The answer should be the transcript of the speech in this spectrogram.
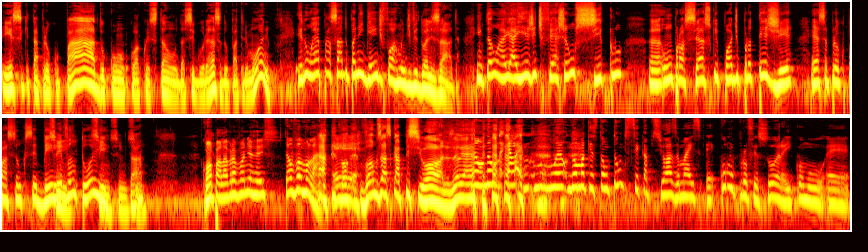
esse que está preocupado com, com a questão da segurança do patrimônio, ele não é passado para ninguém de forma individualizada. Então, aí, aí a gente fecha um ciclo, uh, um processo que pode proteger essa preocupação que você bem sim, levantou aí. Sim, sim, tá? sim. Com a palavra Vânia Reis. Então vamos lá. É... Vamos às capiciosas. Não, não, ela não é, não é uma questão tão de ser capciosa, mas é, como professora e como é,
